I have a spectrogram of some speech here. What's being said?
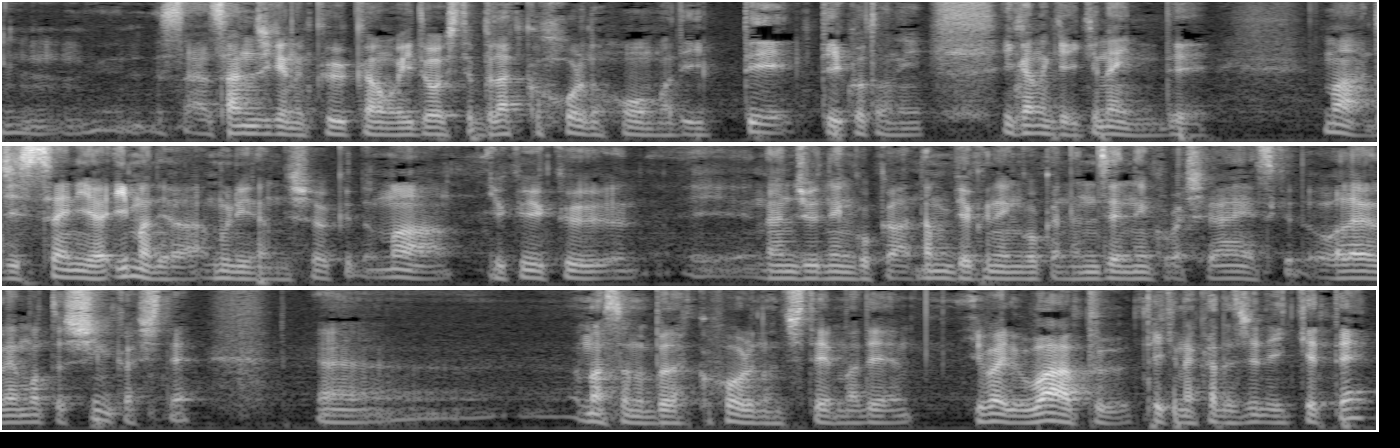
うん、3次元の空間を移動してブラックホールの方まで行ってっていうことに行かなきゃいけないんで、まあ実際には今では無理なんでしょうけど、まあゆくゆく何十年後か何百年後か何千年後か知らないですけど、我々はもっと進化して、まあそのブラックホールの地点までいわゆるワープ的な形でいけて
